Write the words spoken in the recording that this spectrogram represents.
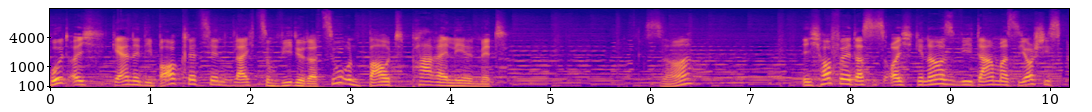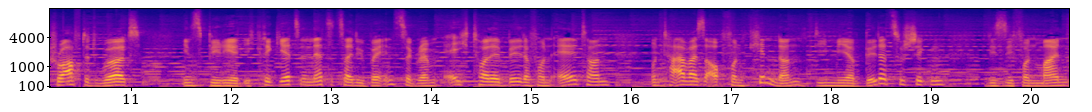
Holt euch gerne die Bauklötzchen gleich zum Video dazu und baut parallel mit. So. Ich hoffe, dass es euch genauso wie damals Yoshi's Crafted World inspiriert. Ich kriege jetzt in letzter Zeit über Instagram echt tolle Bilder von Eltern und teilweise auch von Kindern, die mir Bilder zuschicken, wie sie von meinen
